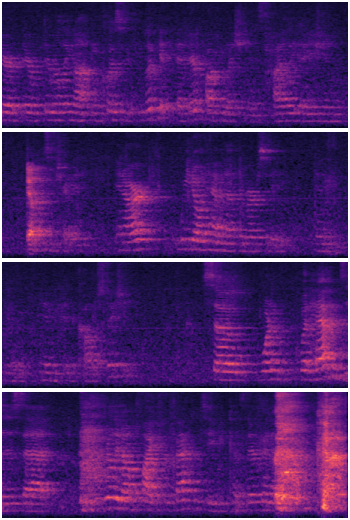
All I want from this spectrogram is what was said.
they're, they're, they're really not inclusive. If you look at, at their population, it's highly Asian Yep. concentrated. And our, we don't have enough diversity in, know, in, in the college station. So one of, what happens is that we really don't fight for faculty because they're gonna,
